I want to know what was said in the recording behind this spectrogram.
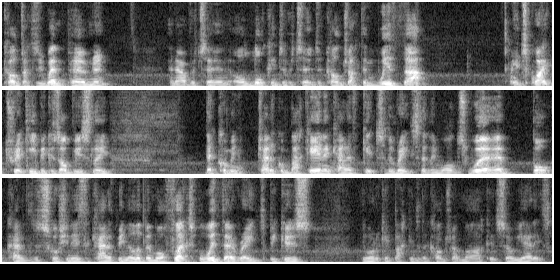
contractors who went permanent and now returning or looking to return to contract. And with that, it's quite tricky because obviously they're coming trying to come back in and kind of get to the rates that they once were but kind of the discussion is to kind of being a little bit more flexible with their rates because they want to get back into the contract market so yeah it's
